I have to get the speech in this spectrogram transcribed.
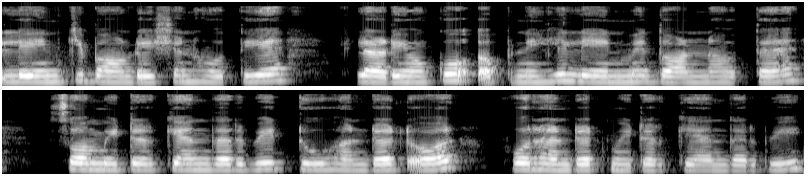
लेन की बाउंडेशन होती है। खिलाड़ियों को अपने ही लेन में दौड़ना होता है। सौ मीटर के अंदर भी टू हंड्रेड और फोर हंड्रेड मीटर के अंदर भी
